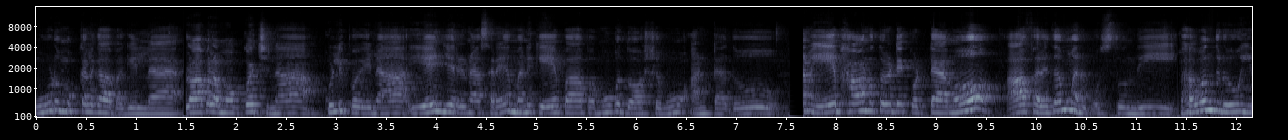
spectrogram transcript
మూడు ముక్కలుగా పగిలినా లోపల మొగ్గొచ్చినా కుళ్ళిపోయినా ఏం జరిగినా సరే మనకి ఏ పాపము దోషము అంటదు. మనం ఏ భావనతోటే కొట్టామో ఆ ఫలితం మనకు వస్తుంది. భగవంతుడు ఈ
